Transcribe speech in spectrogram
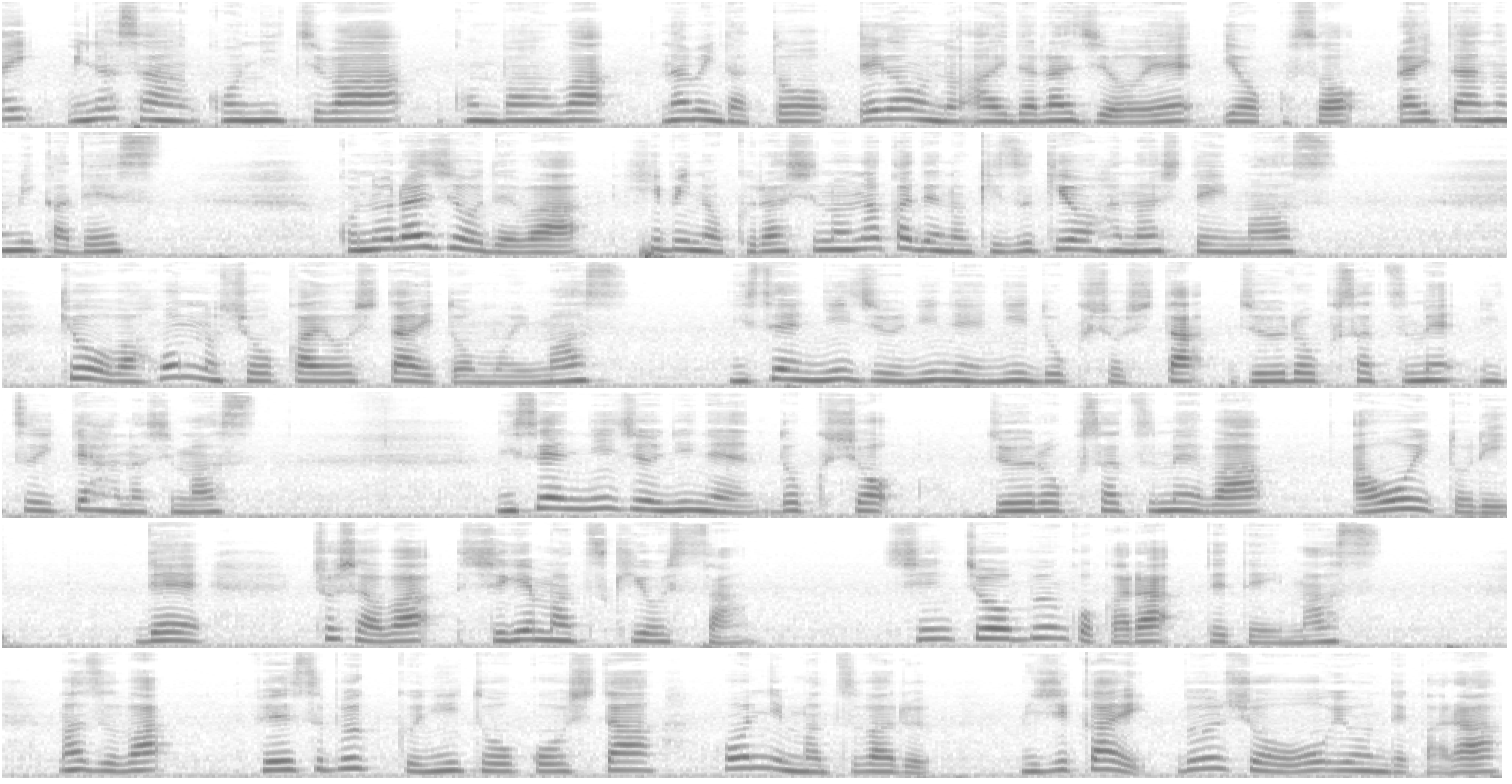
はい、皆さんこんにちは。こんばんは。涙と笑顔の間ラジオへようこそ。ライターのみかです。このラジオでは日々の暮らしの中での気づきを話しています。今日は本の紹介をしたいと思います。2022年に読書した16冊目について話します。2022年読書16冊目は青い鳥で著者は重松清さん新潮文庫から出ています。まずは Facebook に投稿した本にまつわる短い文章を読んでから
